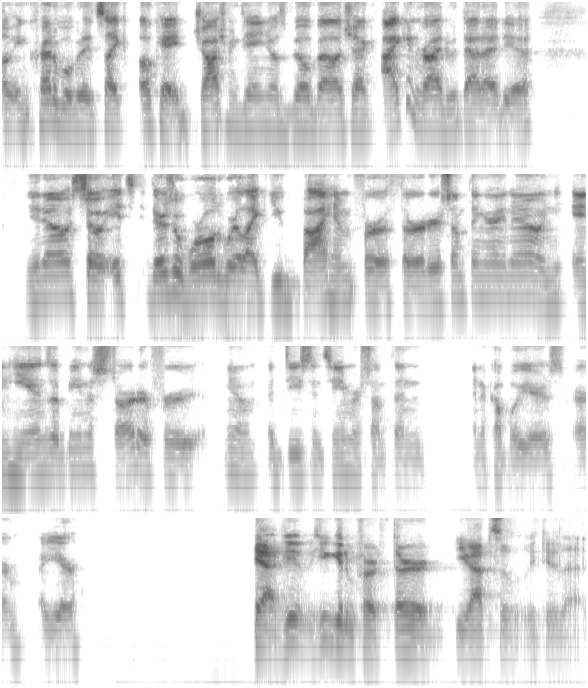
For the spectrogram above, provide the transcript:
uh, incredible, but it's like, okay, Josh McDaniels, Bill Belichick, I can ride with that idea. You know, so it's there's a world where like you buy him for a third or something right now, and and he ends up being a starter for you know a decent team or something in a couple years or a year. Yeah, if you, if you get him for a third, you absolutely do that.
